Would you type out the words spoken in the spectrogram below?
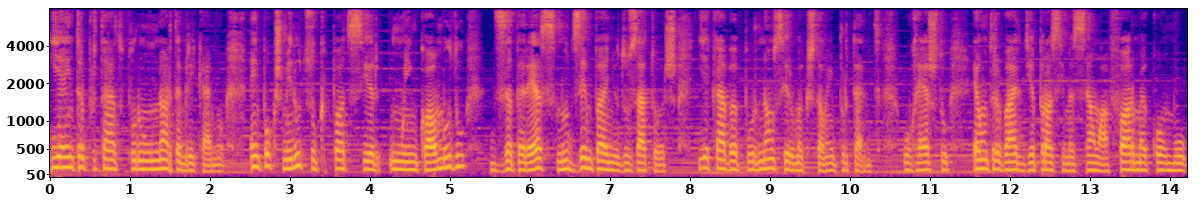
e é interpretado por um norte-americano. Em poucos minutos, o que pode ser um incômodo desaparece no desempenho dos atores e acaba por não ser uma questão importante. O resto é um trabalho de aproximação à forma como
